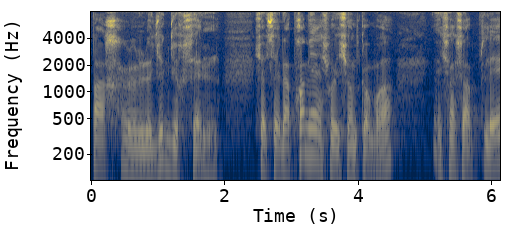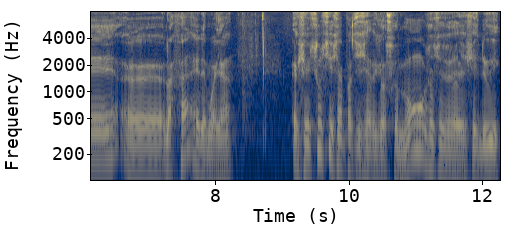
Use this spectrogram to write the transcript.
par le duc d'Ursel. C'est la première exposition de Cobra, et ça s'appelait euh, La fin et les moyens. J'ai tout de suite sympathisé avec Ostremont, je suis chez lui.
